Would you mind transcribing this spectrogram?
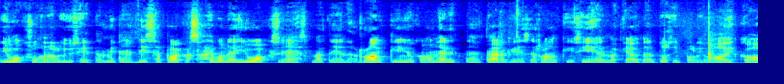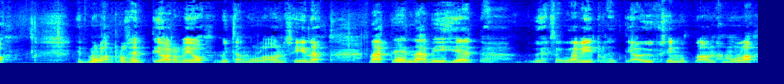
juoksuanalyysi, että miten, missä paikassa hevonen juoksee. Sitten mä teen ranking, joka on erittäin tärkeä se ranking. Siihen mä käytän tosi paljon aikaa. Sitten mulla on prosenttiarvio, mitä mulla on siinä. Mä teen nämä vihjeet 95 prosenttia yksin, mutta onhan mulla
